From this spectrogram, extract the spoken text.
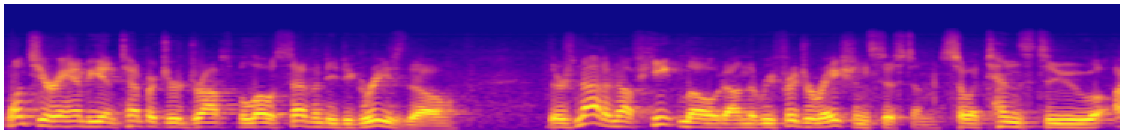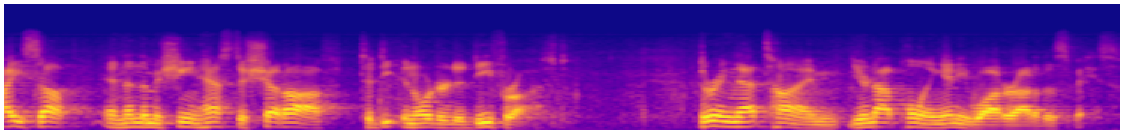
Once your ambient temperature drops below 70 degrees though, there's not enough heat load on the refrigeration system, so it tends to ice up and then the machine has to shut off to in order to defrost. During that time, you're not pulling any water out of the space.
